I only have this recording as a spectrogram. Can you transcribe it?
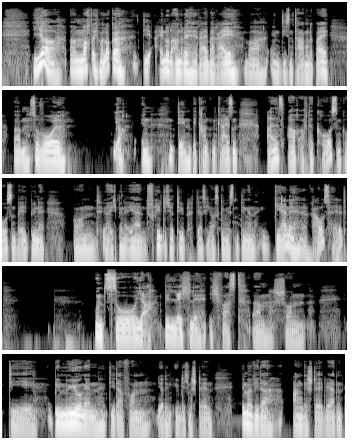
Ja, ähm, macht euch mal locker. Die ein oder andere Reiberei war in diesen Tagen dabei. Ähm, sowohl ja, in den bekannten Kreisen, als auch auf der großen, großen Weltbühne. Und ja, ich bin ja eher ein friedlicher Typ, der sich aus gewissen Dingen gerne heraushält. Und so, ja, belächle ich fast ähm, schon die Bemühungen, die da von ja, den üblichen Stellen immer wieder angestellt werden.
